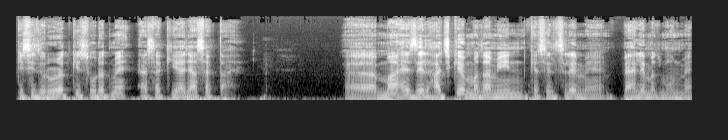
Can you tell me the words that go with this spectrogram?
کسی ضرورت کی صورت میں ایسا کیا جا سکتا ہے۔ ماہ ذیل حج کے مضامین کے سلسلے میں، پہلے مضمون میں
